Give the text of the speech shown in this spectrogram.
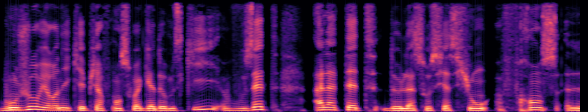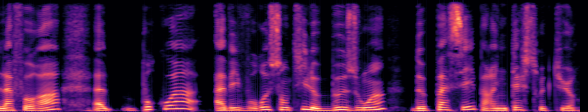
Bonjour Véronique et Pierre-François Gadomski. Vous êtes à la tête de l'association France Lafora. Euh, pourquoi avez-vous ressenti le besoin de passer par une telle structure?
